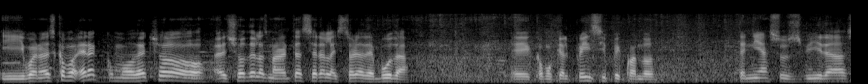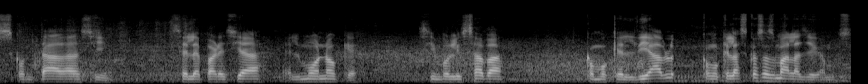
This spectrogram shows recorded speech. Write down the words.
Y bueno, es como, era como de hecho el show de las marionetas era la historia de Buda. Eh, como que el príncipe cuando tenía sus vidas contadas y se le parecía el mono que simbolizaba como que el diablo, como que las cosas malas llegamos.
